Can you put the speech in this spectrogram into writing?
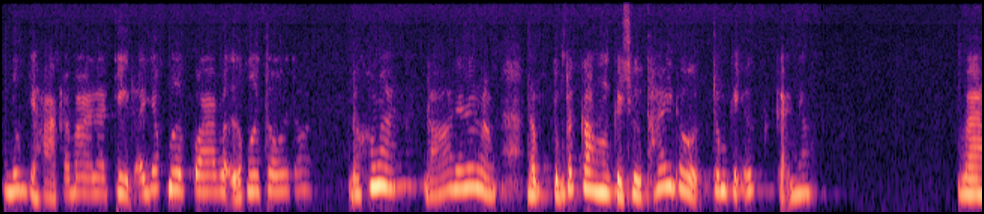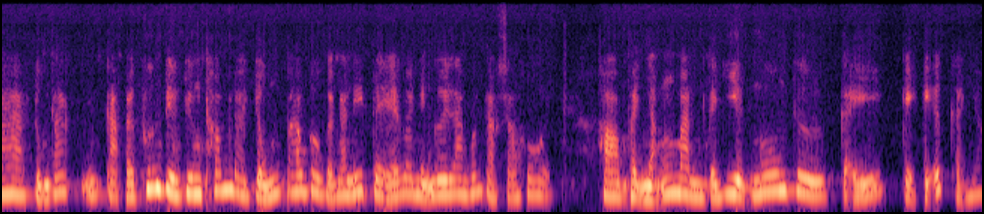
Nhung chỉ hát cái bài là chỉ là giấc mơ qua và ước mơ thôi thôi. Được không ạ? Đó thế nên là nó, chúng ta cần cái sự thay đổi trong ký ức cá nhân. Và chúng ta các cái phương tiện truyền thông đại chúng bao gồm cả ngành y tế và những người làm công tác xã hội họ phải nhấn mạnh cái diện ngôn từ cái cái ký ức cá nhân.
